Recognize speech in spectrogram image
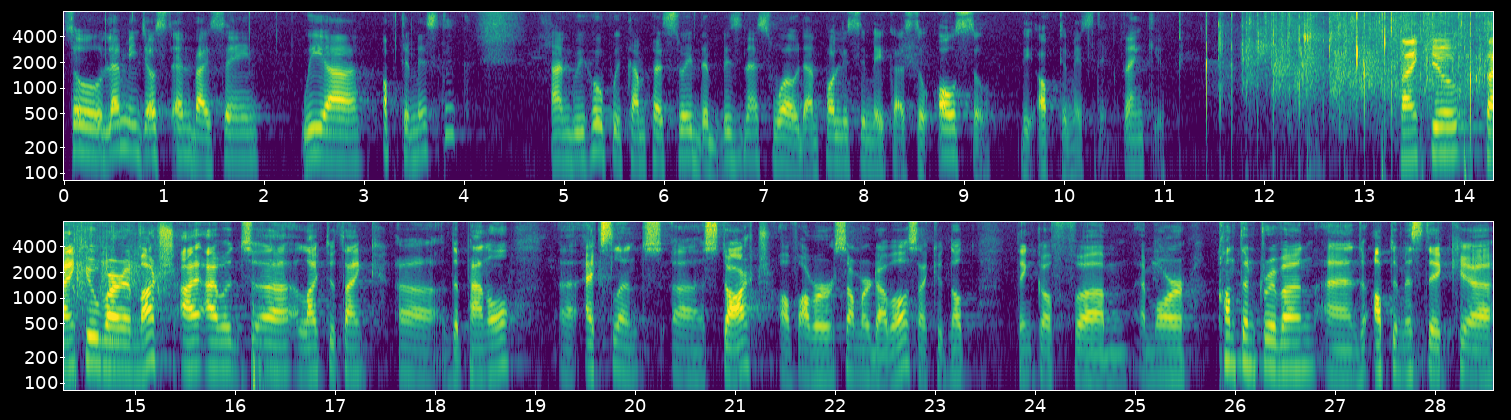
So let me just end by saying we are optimistic and we hope we can persuade the business world and policymakers to also be optimistic. Thank you. Thank you. Thank you very much. I, I would uh, like to thank uh, the panel. Uh, excellent uh, start of our summer Davos. I could not think of um, a more content-driven and optimistic uh,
